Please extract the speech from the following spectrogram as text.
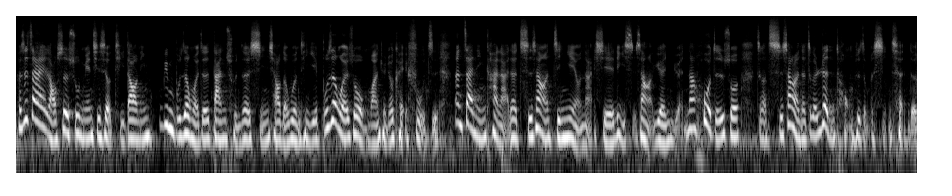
可是，在老师的书里面，其实有提到，您并不认为这是单纯这行销的问题，也不认为说我们完全就可以复制。那在您看来的慈善的经验有哪些历史上的渊源？那或者是说，整个慈善人的这个认同是怎么形成的？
